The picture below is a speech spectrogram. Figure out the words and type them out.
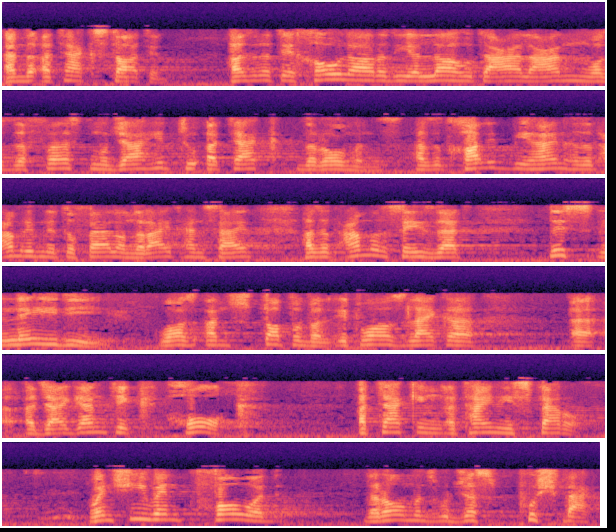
And the attack started. Hazrat Khawla radiallahu ta'ala an was the first mujahid to attack the Romans. Hazrat Khalid behind, Hazrat Amr ibn Tufail on the right hand side. Hazrat Amr says that this lady was unstoppable. It was like a, a, a gigantic hawk attacking a tiny sparrow. When she went forward, the Romans would just push back.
